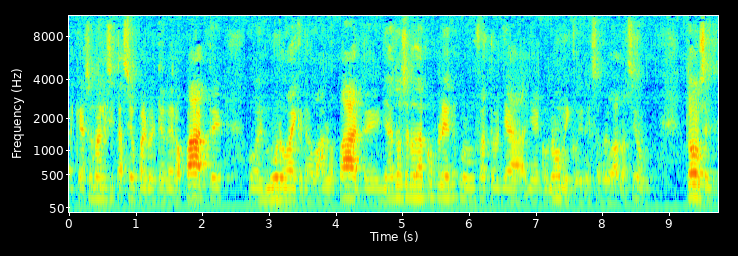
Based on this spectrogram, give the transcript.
hay que hacer una licitación para el vertedero aparte, o el muro hay que trabajarlo aparte, ya no se lo da completo por un factor ya, ya económico y de sobrevaluación. Entonces,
